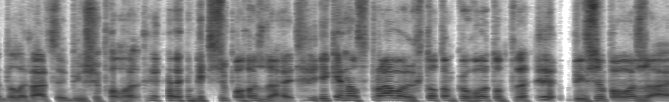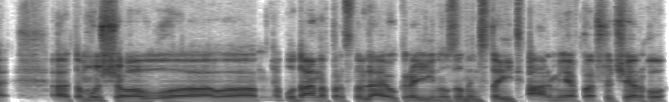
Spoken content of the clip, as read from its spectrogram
е, делегації більше пова... більше поважають? Яке нам справа, хто там кого тут е, більше поважає? Е, Тому що Буданов представляє Україну. За ним стоїть армія в першу чергу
